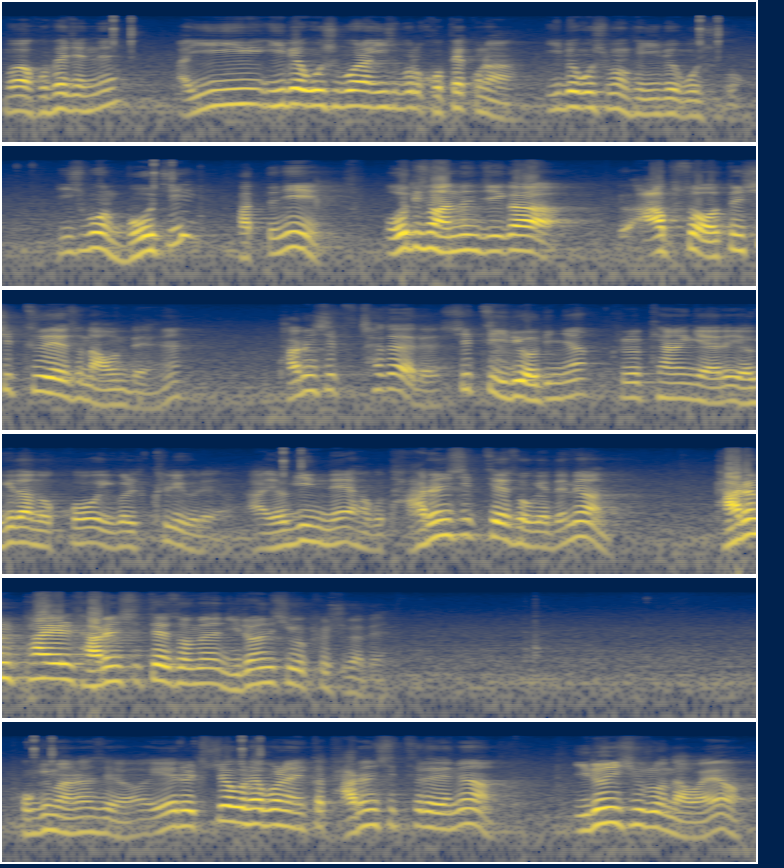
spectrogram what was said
뭐야 곱해졌네? 아, 이 255랑 25를 곱했구나. 255는 그 255. 25는 뭐지? 봤더니 어디서 왔는지가 앞서 어떤 시트에서 나온대. 예? 다른 시트 찾아야 돼. 시트 1이 어딨냐? 그렇게 하는 게 아니라 여기다 놓고 이걸 클릭을 해요. 아 여기 있네 하고 다른 시트에서 오게 되면 다른 파일 다른 시트에서 오면 이런 식으로 표시가 돼. 보기만 하세요. 얘를 추적을 해보려니까 다른 시트를 되면 이런 식으로 나와요.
